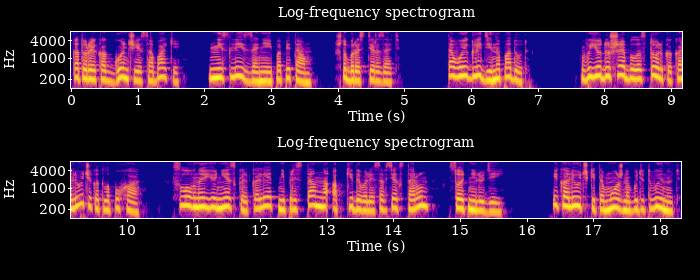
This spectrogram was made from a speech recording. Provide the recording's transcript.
которые, как гончие собаки, неслись за ней по пятам, чтобы растерзать. Того и гляди, нападут. В ее душе было столько колючек от лопуха, словно ее несколько лет непрестанно обкидывали со всех сторон сотни людей. И колючки-то можно будет вынуть,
